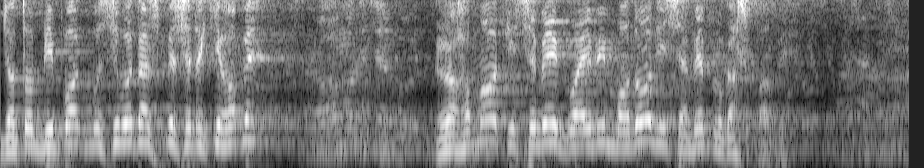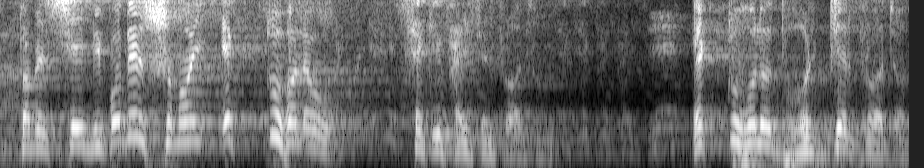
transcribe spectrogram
যত বিপদ, মুসিবত আসবে, সেটা কি হবে? রহমত হিসেবে, গয়েবী মদত হিসেবে প্রকাশ পাবে। তবে সেই বিপদের সময় একটু হলেও স্যাক্রিফাইসের প্রয়োজন। একটু হলেও ধৈর্যের প্রয়োজন।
